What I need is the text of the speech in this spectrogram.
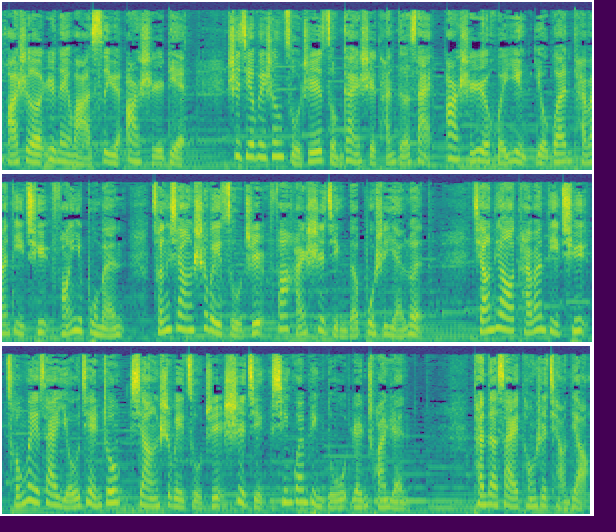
华社日内瓦四月二十日电，世界卫生组织总干事谭德赛二十日回应有关台湾地区防疫部门曾向世卫组织发函示警的不实言论，强调台湾地区从未在邮件中向世卫组织示警新冠病毒人传人。谭德赛同时强调，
